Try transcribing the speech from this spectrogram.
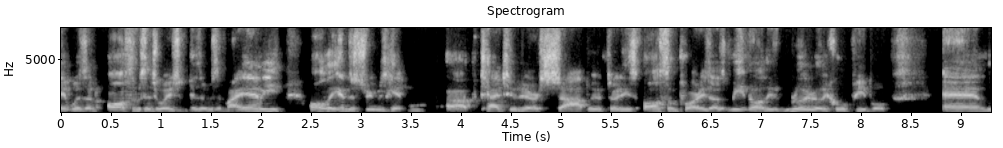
it was an awesome situation because it was in Miami. All the industry was getting uh, tattooed at our shop. We would throw these awesome parties. I was meeting all these really, really cool people. And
